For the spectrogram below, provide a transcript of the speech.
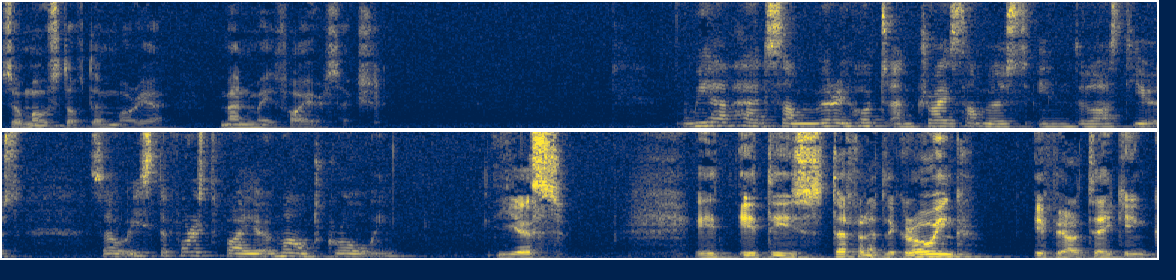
So most of them are yeah, man-made fires actually. We have had some very hot and dry summers in the last years. So is the forest fire amount growing? Yes, it, it is definitely growing if you are taking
